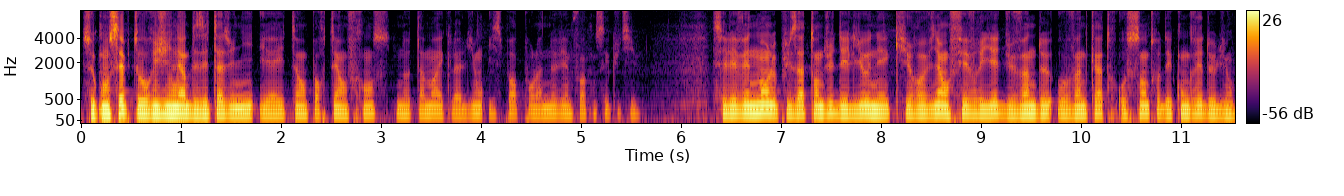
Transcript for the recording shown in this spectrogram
Ce concept est originaire des États-Unis et a été emporté en France, notamment avec la Lyon e-sport pour la neuvième fois consécutive. C'est l'événement le plus attendu des Lyonnais qui revient en février du 22 au 24 au centre des congrès de Lyon.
